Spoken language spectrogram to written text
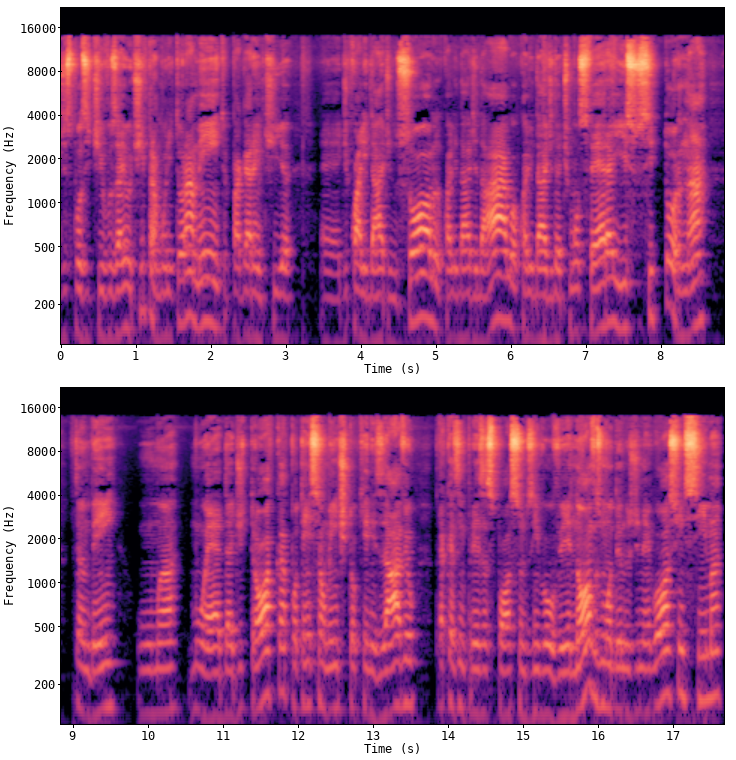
dispositivos IoT para monitoramento, para garantia é, de qualidade do solo, qualidade da água, qualidade da atmosfera, e isso se tornar também uma moeda de troca potencialmente tokenizável para que as empresas possam desenvolver novos modelos de negócio em cima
